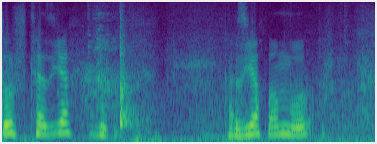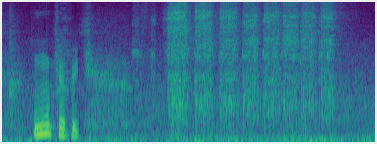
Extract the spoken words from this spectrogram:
Dur tezgah. tezgah lan bu. Bu mu köpük?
